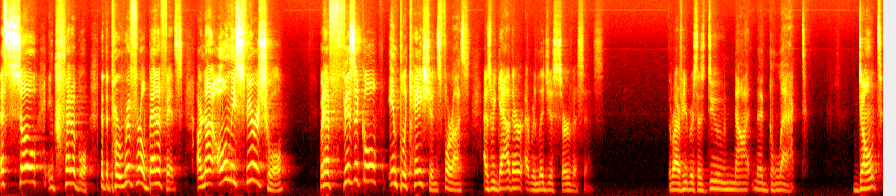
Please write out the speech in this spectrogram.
That's so incredible that the peripheral benefits are not only spiritual, but have physical implications for us as we gather at religious services. The writer of Hebrews says, Do not neglect. Don't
